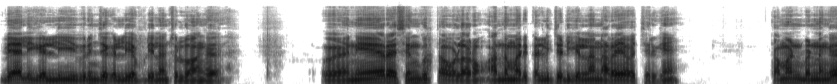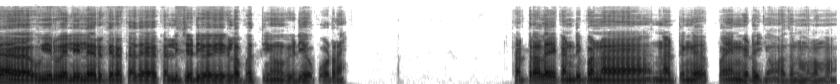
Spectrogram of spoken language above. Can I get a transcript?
வேலி கள்ளி விரிஞ்ச கள்ளி அப்படிலாம் சொல்லுவாங்க. நேராக செங்குத்தாக வளரும். அந்த மாதிரி கள்ளிச்செடிகள்லாம் நிறையா வச்சுருக்கேன். கமெண்ட் பண்ணுங்கள் உயிர்வேலியில் இருக்கிற கதை கள்ளிச்செடி வகைகளை பற்றியும் வீடியோ போடுறேன். கற்றாழையை கண்டிப்பாக ந நட்டுங்க. பயன் கிடைக்கும் அதன் மூலமாக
